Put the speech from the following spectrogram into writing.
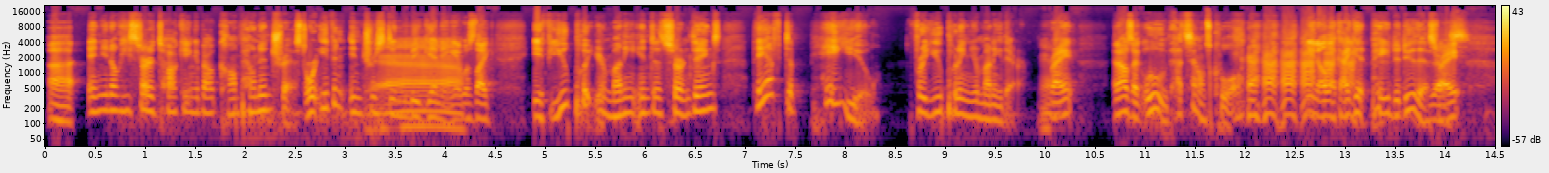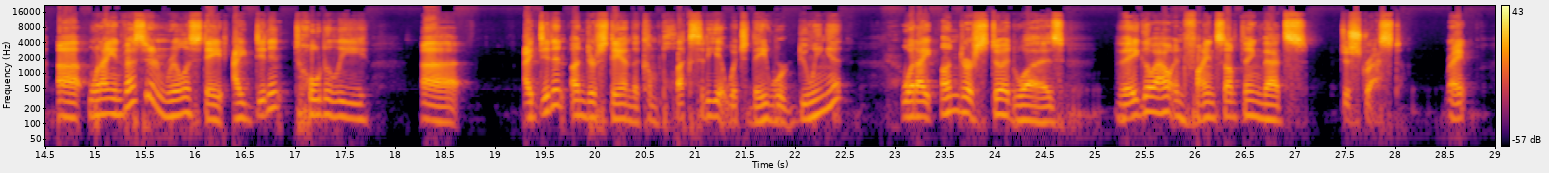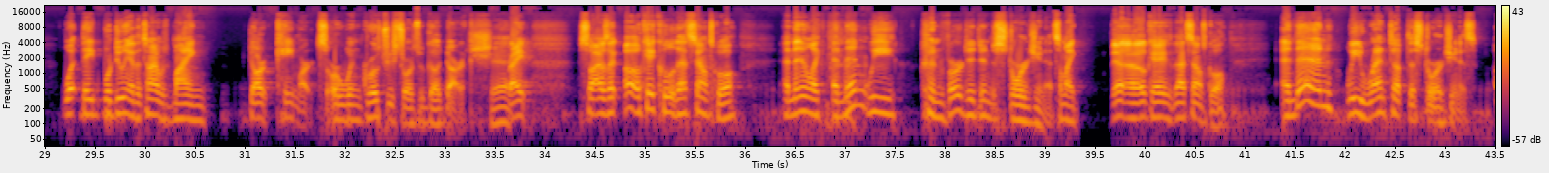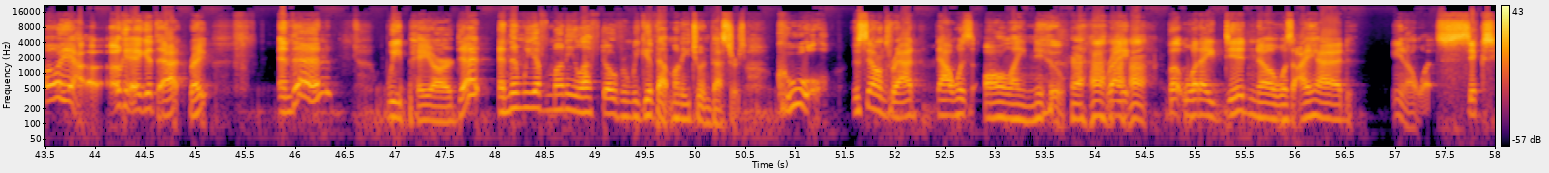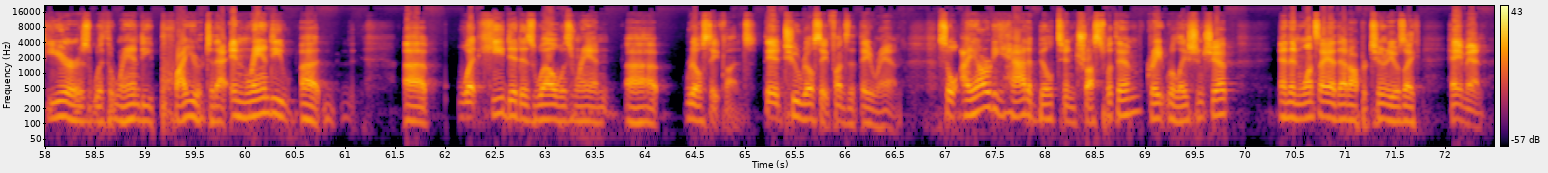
Uh, and you know, he started talking about compound interest or even interest in the beginning. It was like, if you put your money into certain things, they have to pay you for you putting your money there. Right. And I was like, ooh, that sounds cool. you know, like I get paid to do this, Yes. right? Uh, when I invested in real estate, I didn't totally, uh, I didn't understand the complexity at which they were doing it. What I understood was they go out and find something that's distressed, right? What they were doing at the time was buying dark Kmart's or when grocery stores would go dark, Shit. right? So I was like, oh, okay, cool, that sounds cool. And then like, and then we converted into storage units. I'm like, uh, okay, that sounds cool. And then we rent up the storage units. Oh yeah, uh, okay, I get that, right? And then we pay our debt, and then we have money left over, and we give that money to investors. Cool. This sounds rad. That was all I knew, right? but what I did know was I had, you know, what six years with Randy prior to that, and Randy, uh, uh, what he did as well was ran uh, real estate funds. They had two real estate funds that they ran. So I already had a built-in trust with him, great relationship. And then once I had that opportunity, I was like, "Hey, man,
